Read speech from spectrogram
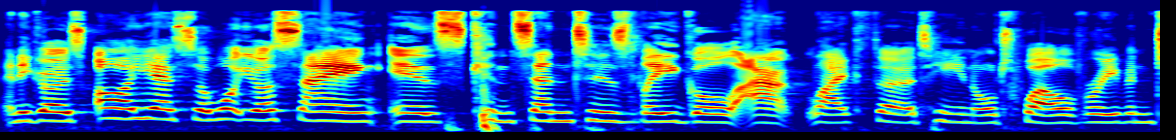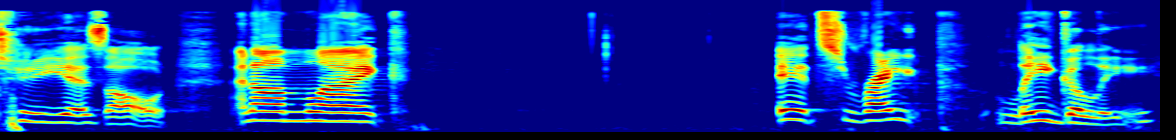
And he goes, Oh, yeah, so what you're saying is consent is legal at like 13 or 12 or even two years old. And I'm like, It's rape legally.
